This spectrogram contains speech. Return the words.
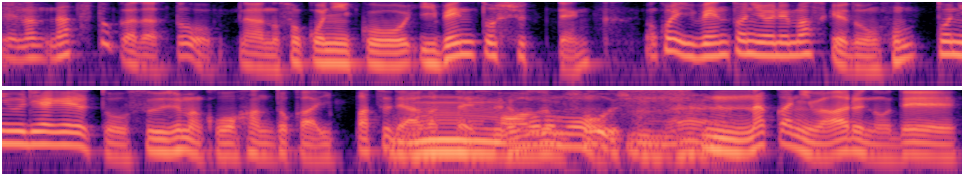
で夏とかだとあのそこにこうイベント出店。これイベントによりますけど本当に売り上げると数十万後半とか一発で上がったりするものも、うん、中にはあるので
